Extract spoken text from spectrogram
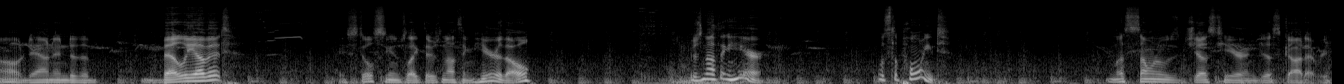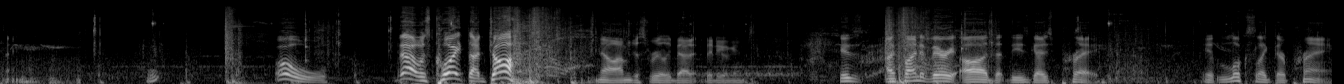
Oh, down into the belly of it? It still seems like there's nothing here, though. There's nothing here. What's the point? Unless someone was just here and just got everything. Oh! That was quite the dodge! No, I'm just really bad at video games. Is I find it very odd that these guys pray. It looks like they're praying.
